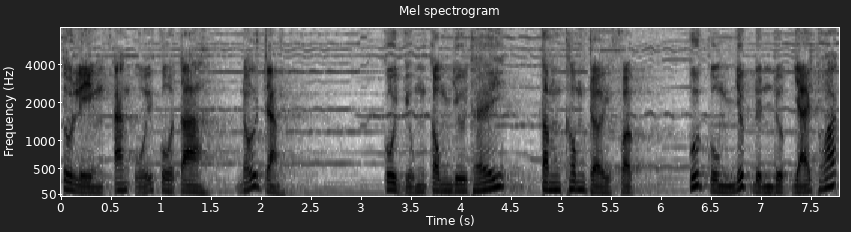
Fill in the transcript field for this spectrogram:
Tôi liền an ủi cô ta, nói rằng Cô dụng công như thế, tâm không rời Phật, cuối cùng nhất định được giải thoát.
